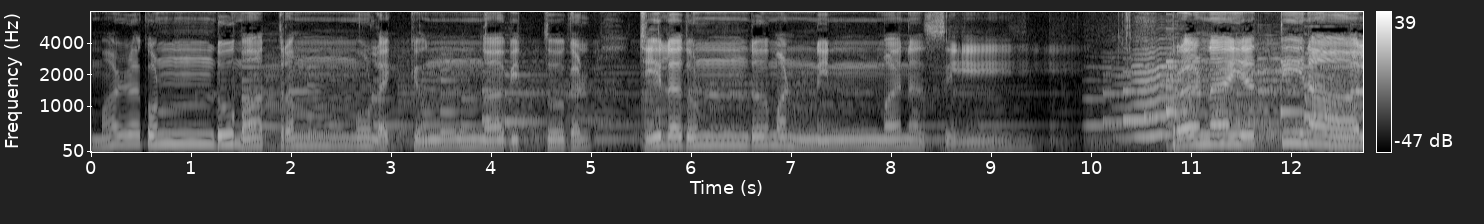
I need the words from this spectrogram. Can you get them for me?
മഴ കൊണ്ടു മാത്രം മുളയ്ക്കുന്ന വിത്തുകൾ ചിലതുണ്ട് മണ്ണിൻ മനസ്സിൽ. പ്രണയത്തിനാൽ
